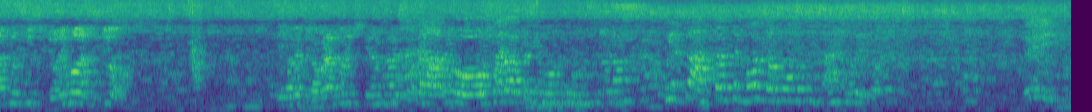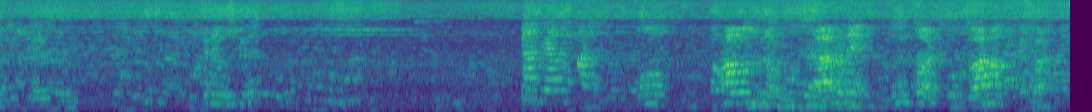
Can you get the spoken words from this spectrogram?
আসুন জোরে বল ঝগড়া করে সেরকম ভাবে। ওম মহামন্ত্র উচ্চারণে উঙ্কট স্বাহা একবার।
